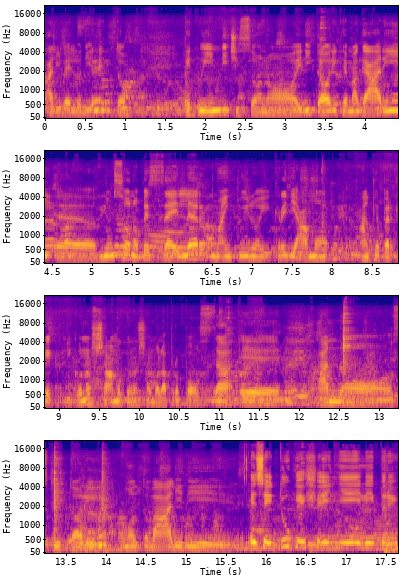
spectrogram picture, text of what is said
a livello diretto e quindi ci sono editori che magari eh, non sono best seller ma in cui noi crediamo anche perché li conosciamo, conosciamo la proposta e hanno scrittori molto validi. E sei tu che scegli i libri?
